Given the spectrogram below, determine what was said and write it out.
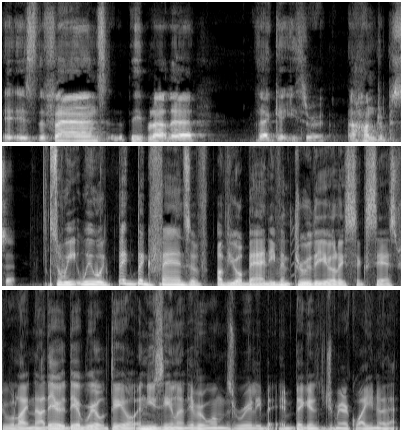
It is the fans and the people out there that get you through it. 100%. So we, we were big, big fans of, of your band, even through the early success. We were like, nah, they're, they're real deal. In New Zealand, everyone was really big, big into Jamiroquai, you know that.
